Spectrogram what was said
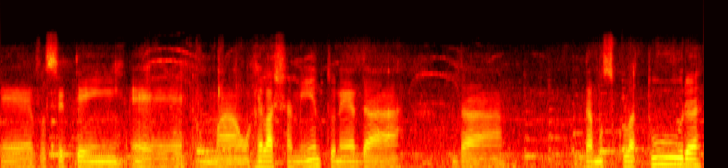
é, você tem é, uma, um relaxamento né, da, da, da musculatura,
